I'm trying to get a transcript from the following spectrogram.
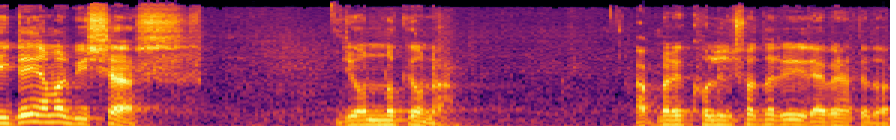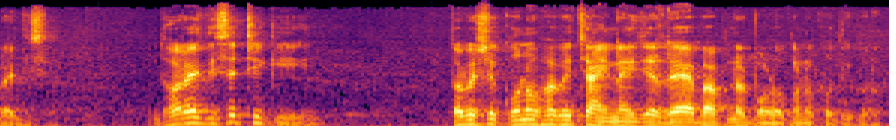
এইটাই আমার বিশ্বাস যে অন্য কেউ না। আপনার খলিল সর্দারই র্যাবের হাতে ধরাই দিছে। ধরাই দিছে ঠিকই, তবে সে কোনোভাবে চায় নাই যে র্যাব আপনার বড় কোনো ক্ষতি করুক।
